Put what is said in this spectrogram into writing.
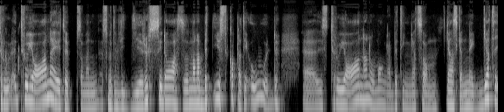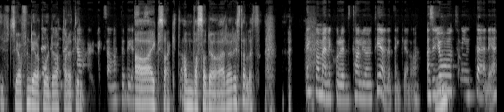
Tro, trojan är ju typ som, en, som ett virus idag, så man har just kopplat till ord. Eh, just trojan har nog många betingat som ganska negativt, så jag funderar på att döpa det till liksom. Att det är det ja, exakt. Ambassadörer istället. Tänk vad människor är detaljorienterade, tänker jag då. Alltså jag mm. som inte är det,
